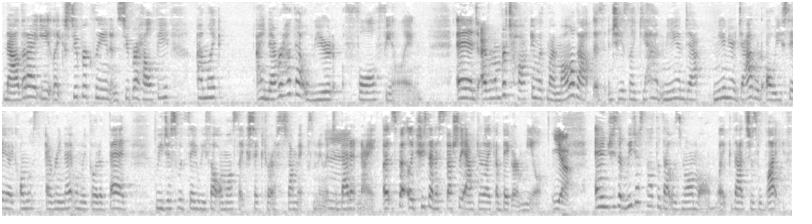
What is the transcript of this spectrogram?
now that I eat like super clean and super healthy, I'm like I never had that weird full feeling. And I remember talking with my mom about this, and she's like, "Yeah, me and dad, me and your dad would always say like almost every night when we go to bed, we just would say we felt almost like sick to our stomachs when we went to bed mm. at night. Like she said, especially after like a bigger meal. Yeah. And she said, we just thought that that was normal. Like, that's just life.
